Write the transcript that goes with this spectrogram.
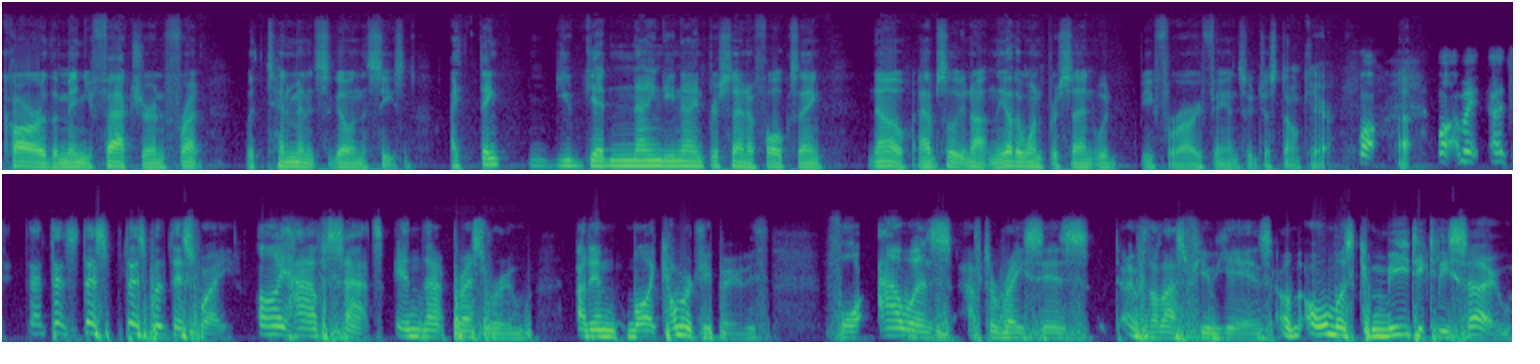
car the manufacturer in front with 10 minutes to go in the season I think you'd get 99% of folks saying, no, absolutely not. And the other 1% would be Ferrari fans who just don't care. Well, uh, well I mean, uh, let's, let's, let's put it this way. I have sat in that press room and in my commentary booth for hours after races over the last few years, um, almost comedically so.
